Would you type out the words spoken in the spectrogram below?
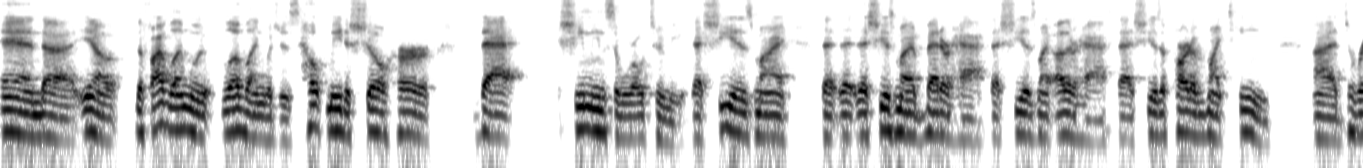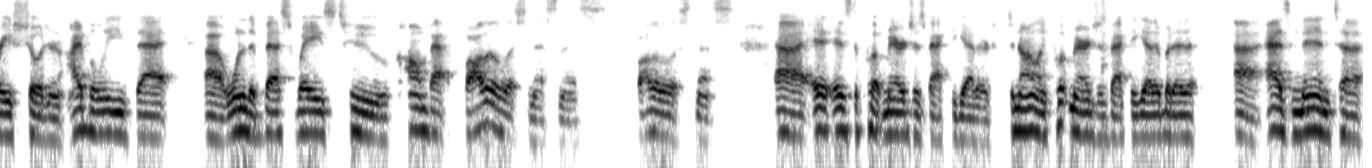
And uh, you know, the five langu- love languages help me to show her that she means the world to me. That she is my that, that, that she is my better half. That she is my other half. That she is a part of my team uh, to raise children. I believe that uh, one of the best ways to combat fatherlessness fatherlessness uh, is to put marriages back together. To not only put marriages back together, but uh, uh, as men to,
